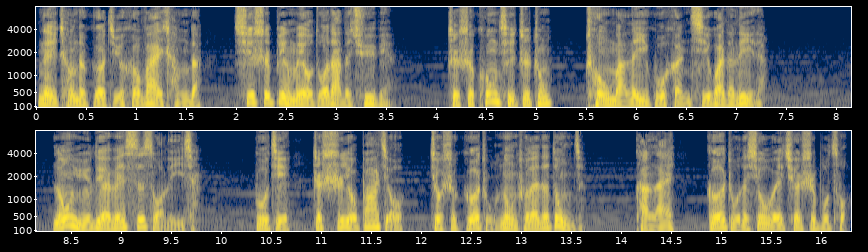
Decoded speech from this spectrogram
内城的格局和外城的其实并没有多大的区别，只是空气之中充满了一股很奇怪的力量。龙宇略微思索了一下。估计这十有八九就是阁主弄出来的动静，看来阁主的修为确实不错。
